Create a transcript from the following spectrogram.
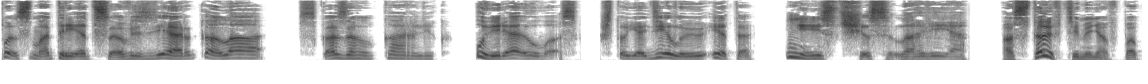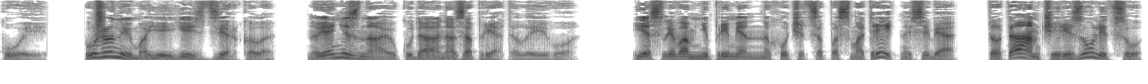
посмотреться в зеркало, — сказал карлик. — Уверяю вас, что я делаю это не из тщеславия. — Оставьте меня в покое. У жены моей есть зеркало, но я не знаю, куда она запрятала его. Если вам непременно хочется посмотреть на себя, то там, через улицу,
